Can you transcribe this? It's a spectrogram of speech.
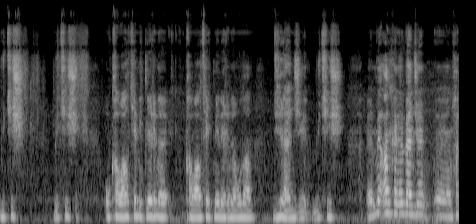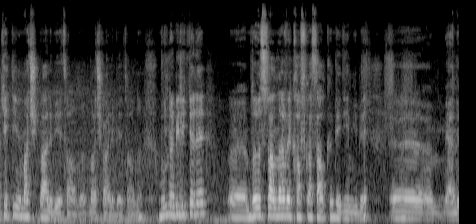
Müthiş. Müthiş. O kaval kemiklerine, kaval tekmelerine olan direnci müthiş. E, Ve Ankara bence e, hak ettiği bir maç galibiyeti aldı. Maç galibiyeti aldı. Bununla birlikte de e, Dağıstanlar ve Kafkas halkı dediğim gibi e, yani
